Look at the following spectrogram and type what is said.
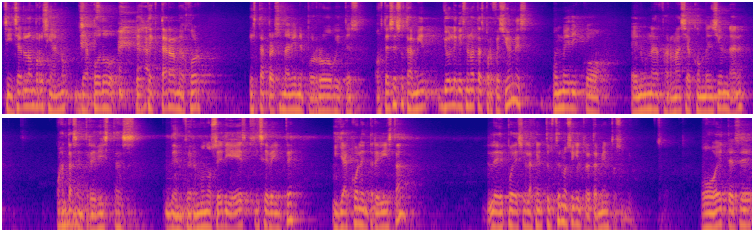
sin ser lombrosiano, ya puedo detectar a lo mejor esta persona viene por robo y entonces, entonces eso también yo le he visto en otras profesiones. un médico en una farmacia convencional, ¿cuántas entrevistas de enfermos? No sé, 10, 15, 20. Y ya con la entrevista le puede decir a la gente, usted no sigue el tratamiento, señor o etc.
